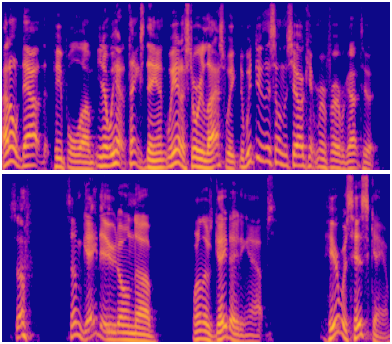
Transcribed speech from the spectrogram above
I don't doubt that people, um, you know, we had, thanks, Dan. We had a story last week. Did we do this on the show? I can't remember if I ever got to it. Some, some gay dude on uh, one of those gay dating apps. Here was his scam.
